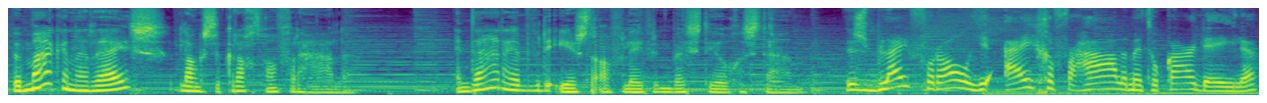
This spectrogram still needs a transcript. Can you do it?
We maken een reis langs de kracht van verhalen. En daar hebben we de eerste aflevering bij stilgestaan. Dus blijf vooral je eigen verhalen met elkaar delen,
